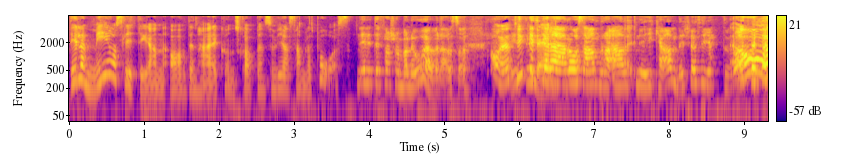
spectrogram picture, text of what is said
dela med oss lite grann av den här kunskapen som vi har samlat på oss. Det är lite Fashion Baloo över det alltså. Ja, jag tycker det. Vi ska det. lära oss andra allt ni kan, det känns jättebra. Ja.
